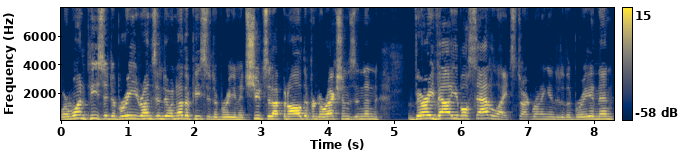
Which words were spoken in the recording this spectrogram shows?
where one piece of debris runs into another piece of debris and it shoots it up in all different directions, and then very valuable satellites start running into the debris. And then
